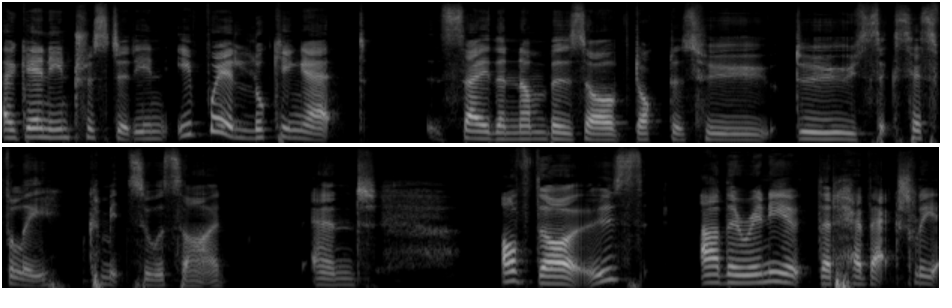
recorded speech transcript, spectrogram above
again interested in if we're looking at say the numbers of doctors who do successfully commit suicide and of those are there any that have actually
